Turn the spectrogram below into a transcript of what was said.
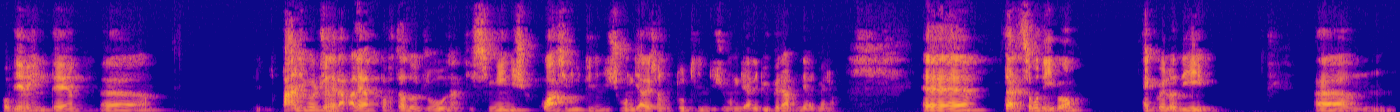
ovviamente eh, il panico generale ha portato giù tantissimi indici, quasi tutti gli indici mondiali, sono tutti gli indici mondiali più grandi almeno. Eh, terzo motivo è quello di, um,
